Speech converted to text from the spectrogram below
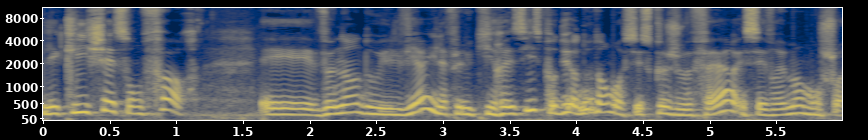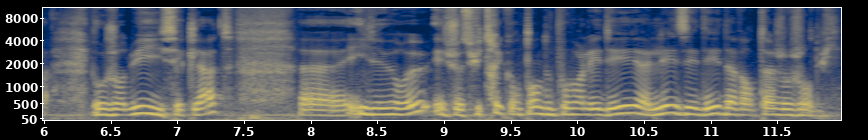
les clichés sont forts. Et venant d'où il vient, il a fallu qu'il résiste pour dire non, non, moi c'est ce que je veux faire et c'est vraiment mon choix. Aujourd'hui, il s'éclate, euh, il est heureux et je suis très contente de pouvoir l'aider, les aider davantage aujourd'hui.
